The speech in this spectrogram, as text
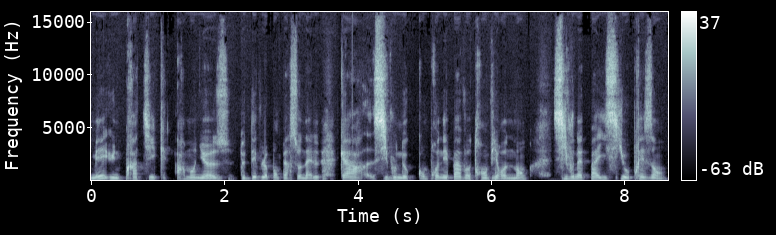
mais une pratique harmonieuse de développement personnel, car si vous ne comprenez pas votre environnement, si vous n'êtes pas ici au présent,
